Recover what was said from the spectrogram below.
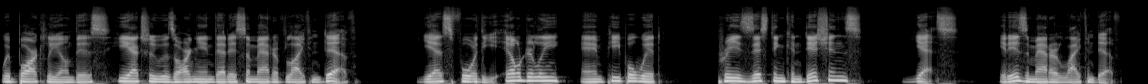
with Barkley on this. He actually was arguing that it's a matter of life and death. Yes, for the elderly and people with pre-existing conditions, yes, it is a matter of life and death.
